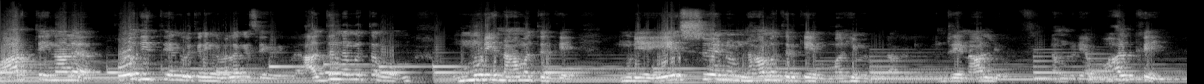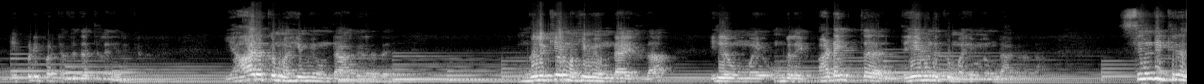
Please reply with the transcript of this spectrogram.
வார்த்தையினால போதித்து எங்களுக்கு நீங்க விளங்க செய்கிறீர்கள். அது நிமித்தமும் உம்முடைய நாமத்திற்கே உம்முடைய இயேசு என்னும் நாமத்திற்கே மகிமை உண்டாகட்டும். இன்றைய நாளிலும் நம்மளுடைய வாழ்க்கை எப்படிப்பட்ட விதத்துல இருக்கிறது? யாருக்கு மகிமை உண்டாகிறது? உங்களுக்கே மகிமை உண்டாயிருந்தா இல்ல உண்மை உங்களை படைத்த தேவனுக்கு மகிமை உண்டாகிறது? சிந்திக்கிற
